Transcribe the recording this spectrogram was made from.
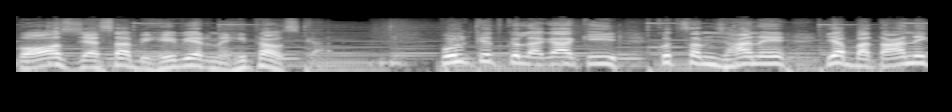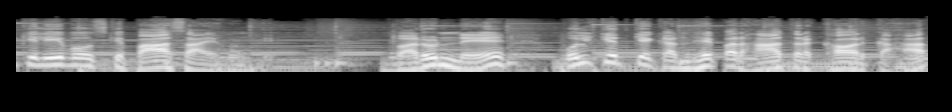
boss जैसा बिहेवियर नहीं था उसका। पुलकित को लगा कि कुछ समझाने या बताने के लिए वो उसके पास आए होंगे। वरुण ने पुलकित के कंधे पर हाथ रखा और कहा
